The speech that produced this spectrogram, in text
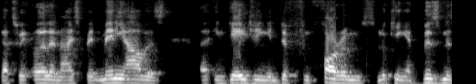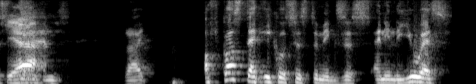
That's where Earl and I spent many hours uh, engaging in different forums, looking at business yeah. plans, right? Of course, that ecosystem exists. And in the US,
